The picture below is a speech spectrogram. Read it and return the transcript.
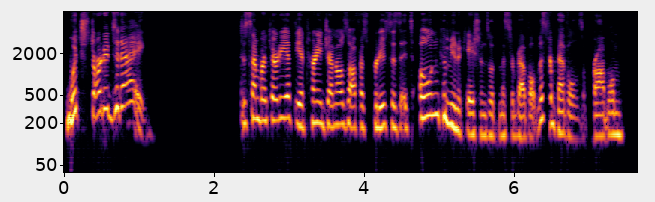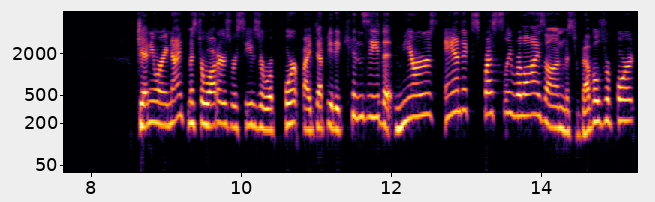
which started today. December 30th, the Attorney General's office produces its own communications with Mr. Bevel. Mr. Bevel is a problem. January 9th, Mr. Waters receives a report by Deputy Kinsey that mirrors and expressly relies on Mr. Bevel's report.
